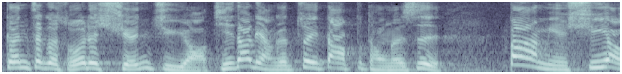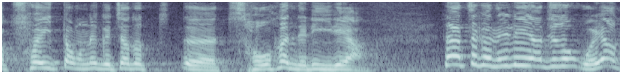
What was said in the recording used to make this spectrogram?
跟这个所谓的选举哦，其他两个最大不同的是，罢免需要催动那个叫做呃仇恨的力量。那这个的力量就是说，我要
